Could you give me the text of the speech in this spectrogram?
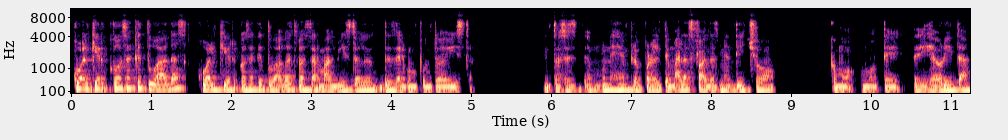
cualquier cosa que tú hagas, cualquier cosa que tú hagas va a estar mal visto desde algún punto de vista. Entonces, un ejemplo, por el tema de las faldas me han dicho, como, como te, te dije ahorita,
